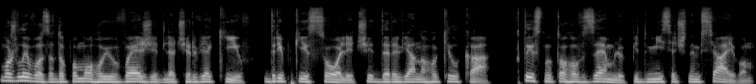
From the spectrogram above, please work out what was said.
Можливо, за допомогою вежі для черв'яків, дрібки солі чи дерев'яного кілка, втиснутого в землю під місячним сяйвом.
